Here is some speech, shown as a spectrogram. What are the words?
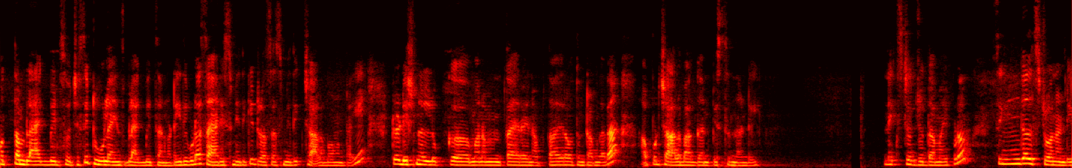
మొత్తం బ్లాక్ బీడ్స్ వచ్చేసి టూ లైన్స్ బ్లాక్ బీడ్స్ అనమాట ఇది కూడా శారీస్ మీదకి డ్రెస్సెస్ మీదకి చాలా బాగుంటాయి. ట్రెడిషనల్ లుక్ మనం తయారైన తయారవుతుంటాం కదా అప్పుడు చాలా బాగా కనిపిస్తుందండి. నెక్స్ట్ చూద్దామా ఇప్పుడు? సింగిల్ స్టోన్ అండి.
